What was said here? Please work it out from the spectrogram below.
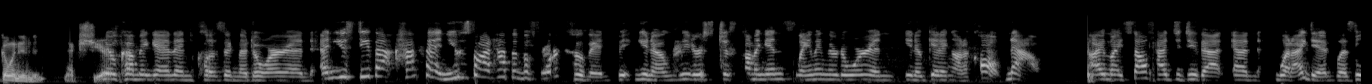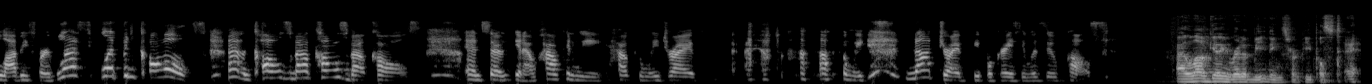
going into next year. You know, coming in and closing the door and and you see that happen. You saw it happen before COVID. You know, leaders just coming in, slamming their door and, you know, getting on a call. Now, I myself had to do that. And what I did was lobby for less flipping calls, having calls about calls about calls. And so, you know, how can we how can we drive how can we not drive people crazy with Zoom calls? I love getting rid of meetings from people's day.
